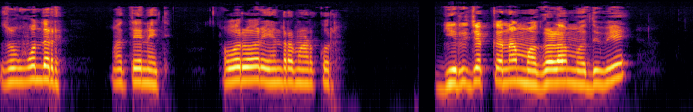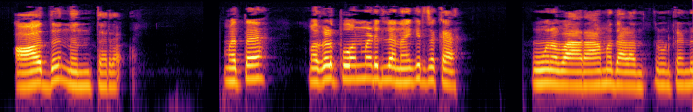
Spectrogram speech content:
ಸುಮ್ ಕುಂದ್ರಿ, ಮತ್ತೇನೈತಿ? ಅವ್ರ ಏನಾರ ಮಾಡ್ಕೊರಿ. ಗಿರಿಜಕ್ಕನ ಮಗಳ ಮದುವೆ ಆದ ನಂತರ. ಮತ್ತೆ ಮಗಳು ಫೋನ್ ಮಾಡಿದ್ಲ ನಾ ಗಿರಿಜಕ್ಕ? ಹ್ಞೂ ನಾವು ಆರಾಮದಾಳ ಅಂತ ನೋಡ್ಕೊಂಡ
